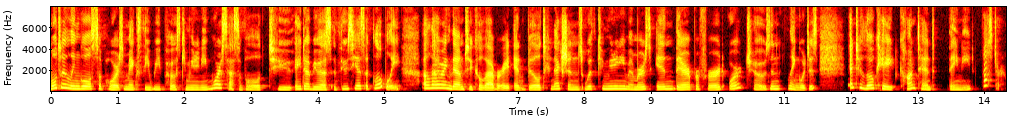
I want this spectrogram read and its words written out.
Multilingual support makes the repost community more accessible to AWS enthusiasts globally, allowing them to collaborate and build connections with community members in their preferred or chosen languages and to locate content they need faster.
